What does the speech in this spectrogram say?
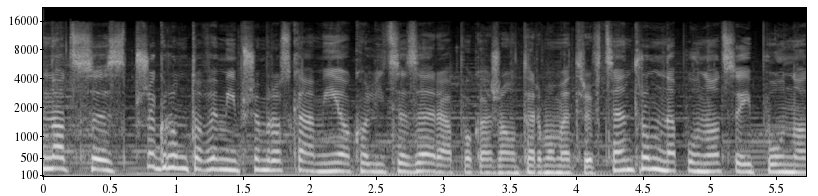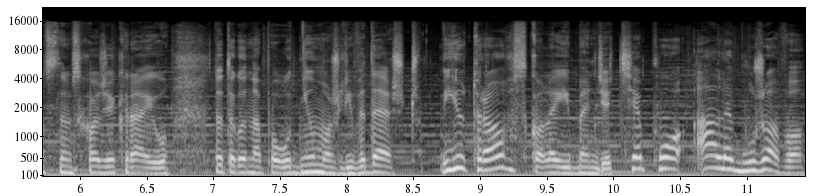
Noc z przygruntowymi przymrozkami okolice zera pokażą termometry w centrum, na północy i północnym wschodzie kraju. Do tego na południu możliwy deszcz. Jutro z kolei będzie ciepło, ale burzowo.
